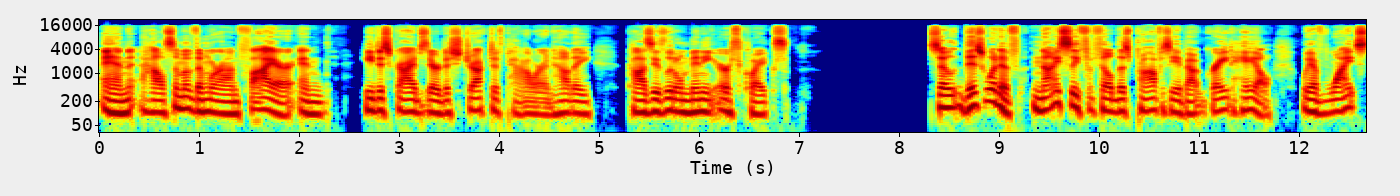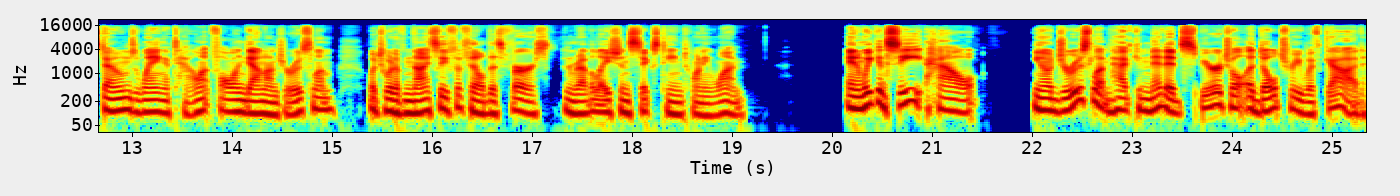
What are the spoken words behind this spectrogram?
and how some of them were on fire. And he describes their destructive power and how they cause these little mini earthquakes. So, this would have nicely fulfilled this prophecy about great hail. We have white stones weighing a talent falling down on Jerusalem, which would have nicely fulfilled this verse in Revelation 16 21. And we can see how, you know, Jerusalem had committed spiritual adultery with God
